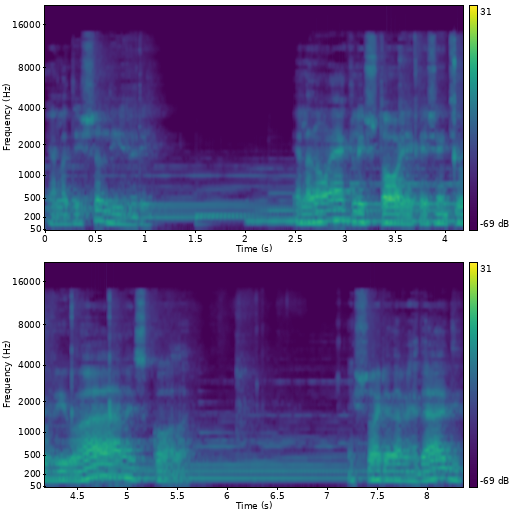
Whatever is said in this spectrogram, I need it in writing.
ela deixa livre. Ela não é aquela história que a gente ouviu lá na escola. A história, na verdade,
